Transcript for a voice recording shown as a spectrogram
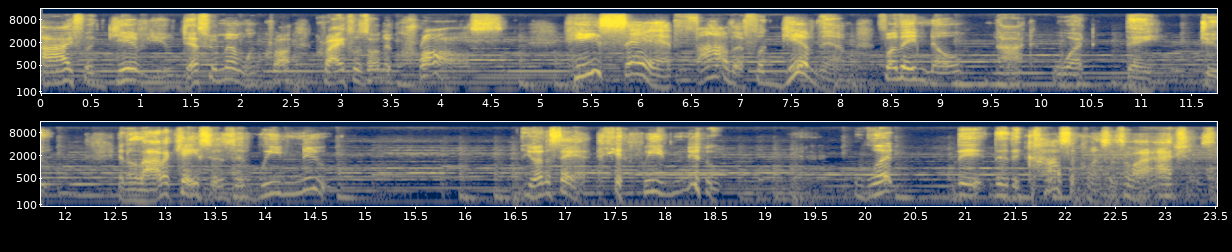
I forgive you. Just remember when Christ was on the cross, he said, Father, forgive them, for they know not what they do in a lot of cases, if we knew, you understand, if we knew what the, the, the consequences of our actions,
